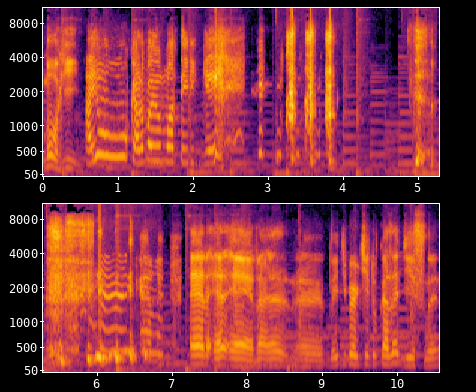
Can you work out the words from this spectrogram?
Morri. Aí o, o cara, mas eu não matei ninguém. Era, era, era, era, bem divertido por causa disso, né?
